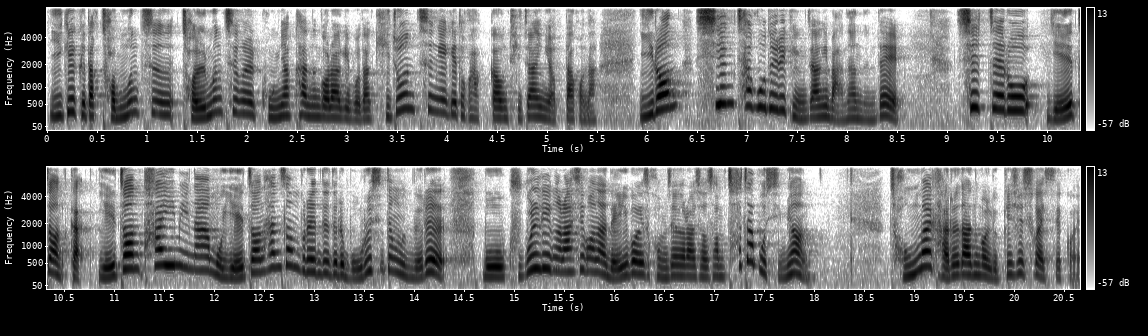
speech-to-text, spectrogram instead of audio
이게 그닥 전문층, 젊은 층을 공략하는 거라기보다 기존 층에게 더 가까운 디자인이었다거나 이런 시행착오들이 굉장히 많았는데 실제로 예전, 그러니까 예전 타임이나 뭐 예전 한섬 브랜드들을 모르시는 분들은 뭐 googling을 하시거나 네이버에서 검색을 하셔서 한번 찾아보시면 정말 다르다는 걸 느끼실 수가 있을 거예요.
